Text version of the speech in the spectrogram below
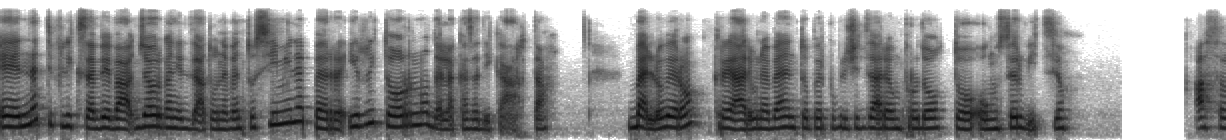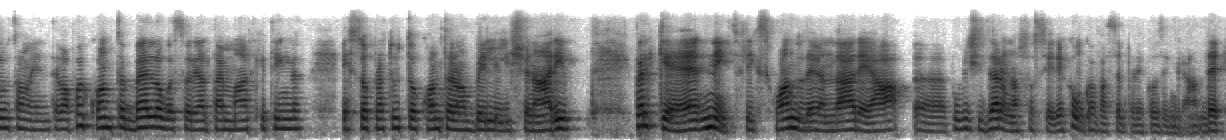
e Netflix aveva già organizzato un evento simile per il ritorno della Casa di Carta. Bello, vero? Creare un evento per pubblicizzare un prodotto o un servizio. Assolutamente, ma poi quanto è bello questo real time marketing e soprattutto quanto erano belli gli scenari, perché Netflix quando deve andare a eh, pubblicizzare una sua serie comunque fa sempre le cose in grande.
